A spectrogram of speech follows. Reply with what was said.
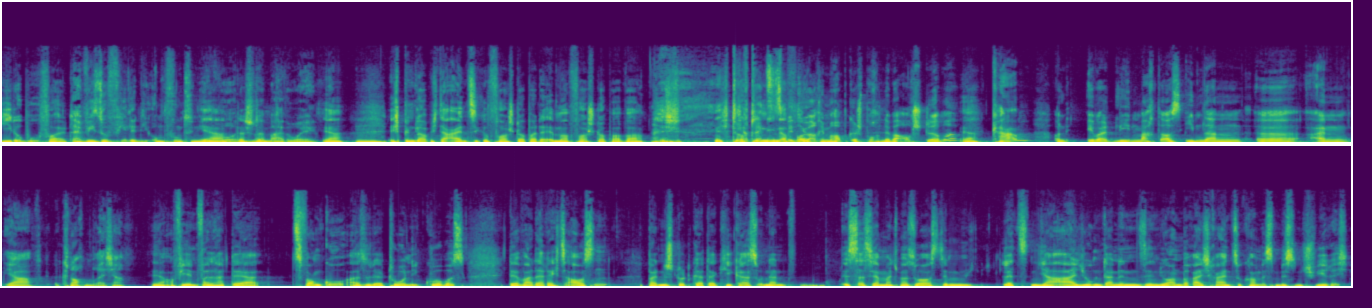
Guido Buchwald. Ja, wie so viele, die umfunktioniert Ja, wurden, das stimmt. Ne, by the way. Ja, ich bin, glaube ich, der einzige Vorstopper, der immer Vorstopper war. Ich, ich Ich habe durfte nie letztens mit. Joachim Hopp gesprochen, der war auch Stürmer, Ja. kam und Ewald Lien machte aus ihm dann äh, einen ja, Knochenbrecher. Ja, auf jeden Fall hat der Zwonko, also der Toni Kurbus, der war der Rechtsaußen bei den Stuttgarter Kickers. Und dann ist das ja manchmal so, aus dem letzten Jahr A-Jugend dann in den Seniorenbereich reinzukommen, ist ein bisschen schwierig.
